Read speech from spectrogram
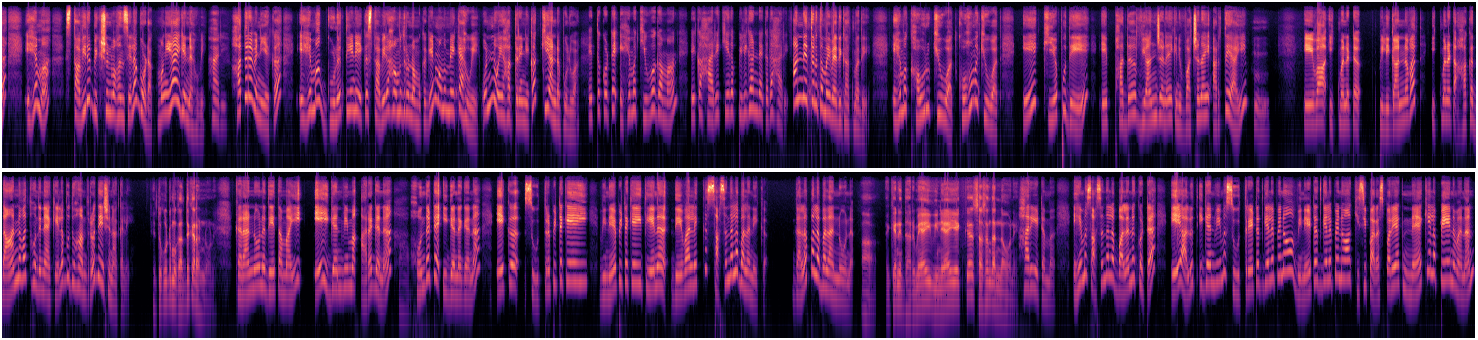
එහෙම ස්ථවිර භික්ෂුන් වහන්සේලා ගොඩක් මම ඒ අයගෙන් ඇහුවේ හරි. හතරවෙනි එක එහෙම ಗುಣ තියෙන එක ස්ථවිර හමුදුරු නමකගෙන් මම මේක ඇහුවේ ඔන්න ඔය හතරෙන් එකක් කියන්න පුළුවන් එතකොට එහෙම කිව්ව ගමන් ඒක හරි කියලා පිළිගන්න එකද හරි. අන්න එතන තමයි වැදගත්ම දේ. එහෙම කවුරු කිව්වත් කොහොම කිව්වත් ඒ කියපු දේ ඒ පද ව්‍යංජන ඒ කියන්නේ වචනයි අර්ථයයි ඒවා ඉක්මනට පිළිගන්නවත් ඉක්මනට අහක දාන්නවත් හොඳ නෑ කියලා බුදුහාමුදුරෝ දේශනා කළේ. එතකොට මොකද්ද කරන්න ඕනේ? කරන්න ඕන දේ තමයි ඒ ඉගැන්වීම අරගෙන හොඳට ඉගෙනගෙන ඒක සූත්‍ර පිටකේයි විනය පිටකේයි තියෙන දේවල් එක්ක සසඳලා බලන එක. ගලපලා බලන්න ඕන. ආ ඒ කියන්නේ ධර්මයයි විනයයි එක්ක සසඳන්න ඕනේ. හරියටම. එහෙම සසඳලා බලනකොට ඒ අලුත් ඉගැන්වීම සූත්‍රයටත් ගැලපෙනවා විනයටත් ගැලපෙනවා කිසි පරස්පරයක් නැහැ කියලා පේනවනම්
